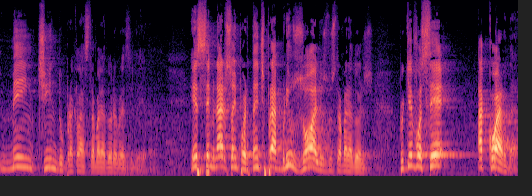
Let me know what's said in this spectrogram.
mentindo para a classe trabalhadora brasileira. Esses seminários são importantes para abrir os olhos dos trabalhadores, porque você acorda,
